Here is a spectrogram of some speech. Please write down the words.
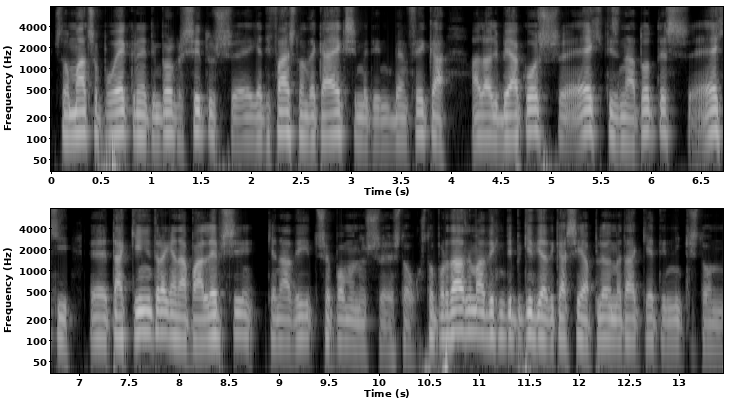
στο μάτσο που έκρινε την πρόκρισή τους ε, για τη φάση των 16 με την Μπενφίκα. Αλλά ο Ολυμπιακός ε, έχει τις δυνατότητες, έχει τα κίνητρα για να παλέψει και να δει τους επόμενους στόχους. Το πρωτάθλημα δείχνει τυπική διαδικασία πλέον μετά και την νίκη στον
